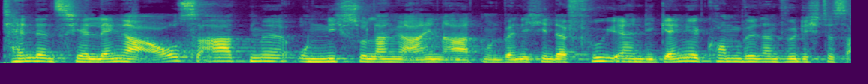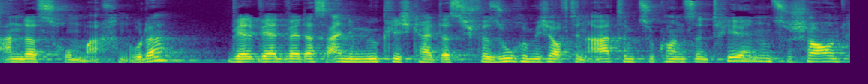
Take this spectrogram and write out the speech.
tendenziell länger ausatme und nicht so lange einatme. Und wenn ich in der Früh eher in die Gänge kommen will, dann würde ich das andersrum machen, oder? Wäre wär, wär das eine Möglichkeit, dass ich versuche, mich auf den Atem zu konzentrieren und zu schauen,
